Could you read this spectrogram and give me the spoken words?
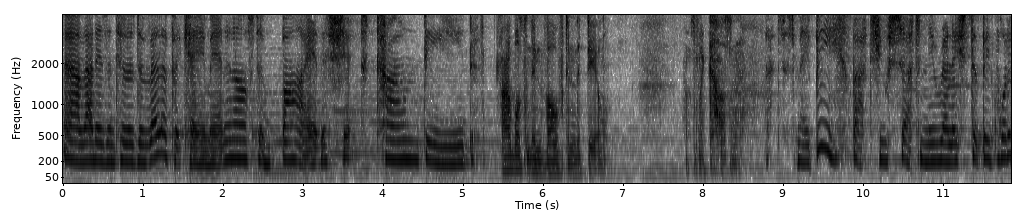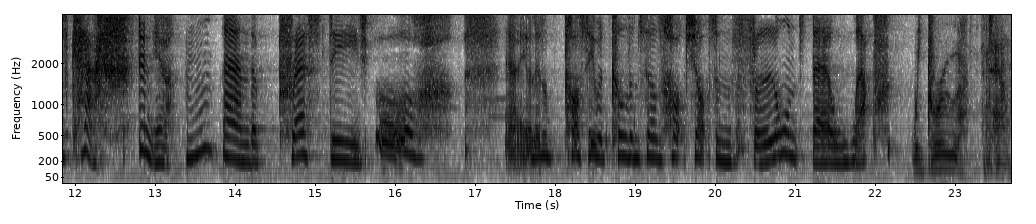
yeah, that is until a developer came in and asked to buy the shit town deed. I wasn't involved in the deal. That was my cousin. That's as may be, but you certainly relished the big wad of cash, didn't you? Hmm? And the prestige. Oh, yeah, your little posse would call themselves hotshots and flaunt their wealth. We grew the town.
